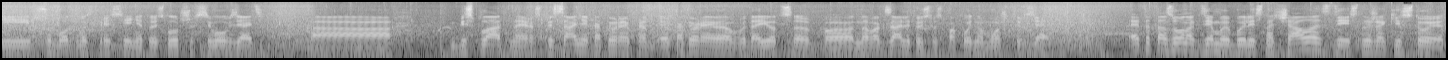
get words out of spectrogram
и в субботу-воскресенье. То есть лучше всего взять а, бесплатное расписание, которое, э, которое выдается в- на вокзале, то есть вы спокойно можете взять. Это та зона, где мы были сначала. Здесь лежаки стоят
